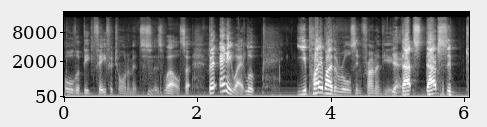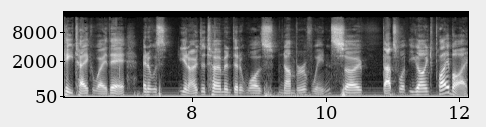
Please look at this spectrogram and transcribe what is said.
all the big FIFA tournaments as well. So, but anyway, look, you play by the rules in front of you. Yeah. That's that's the key takeaway there, and it was you know determined that it was number of wins. So that's what you're going to play by.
